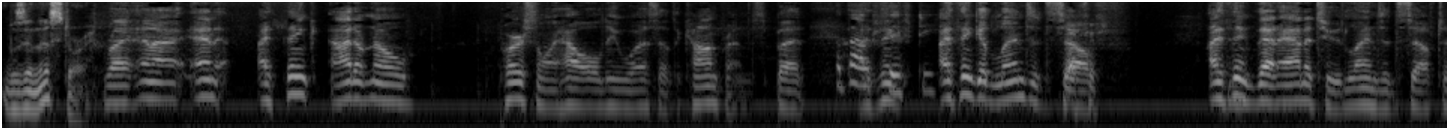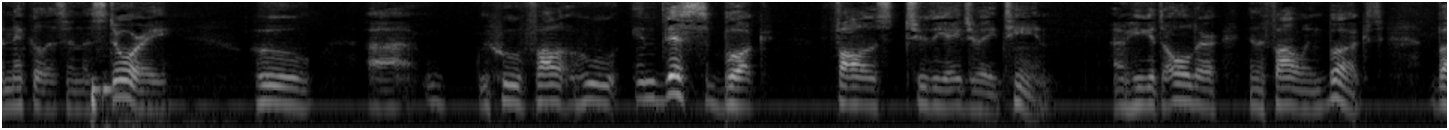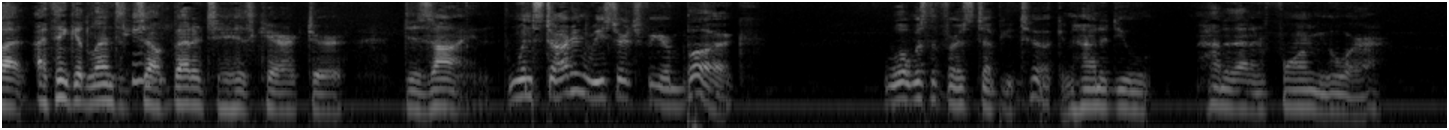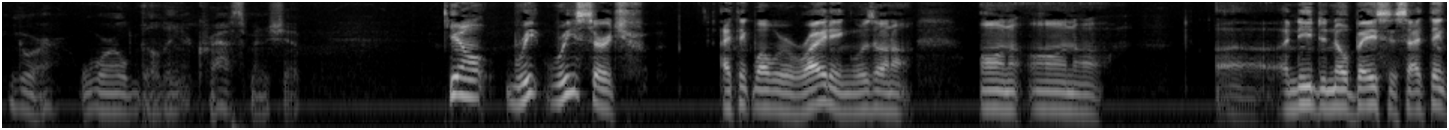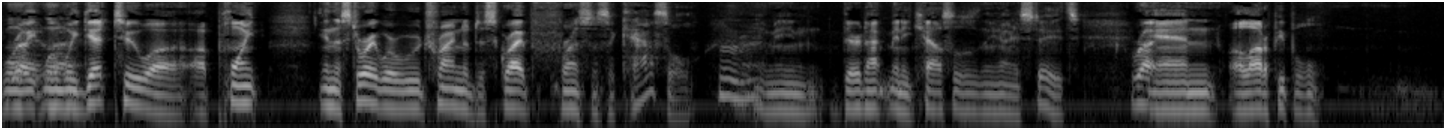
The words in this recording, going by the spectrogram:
was in this story. Right, and I and I think I don't know personally how old he was at the conference, but About I think 50. I think it lends itself. I think that attitude lends itself to Nicholas in the story, who uh, who follow who in this book follows to the age of eighteen. I mean, he gets older in the following books, but I think it lends itself better to his character design. When starting research for your book, what was the first step you took, and how did you how did that inform your your world building or craftsmanship? You know, re- research. I think while we were writing was on a on on a, uh, a need to know basis. I think when Right, we when we get to a, a point in the story where we were trying to describe, for instance, a castle. I mean, there are not many castles in the United States, Right. and a lot of people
